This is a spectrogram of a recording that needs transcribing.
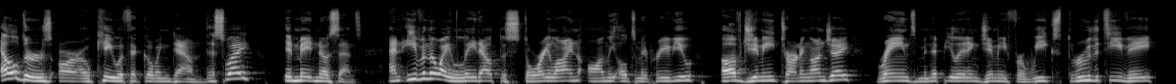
elders are okay with it going down this way. It made no sense. And even though I laid out the storyline on the ultimate preview of Jimmy turning on Jey, Reigns manipulating Jimmy for weeks through the TV,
